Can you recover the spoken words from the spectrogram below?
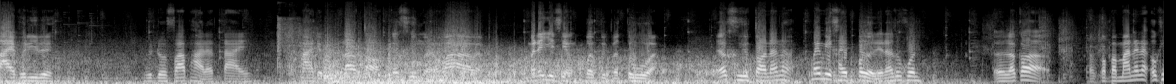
ตายพอดีเลยโดนฟ้าผ่าแล้วตายมาเดี๋ยวผมเล่าต่อก็คือเหมือนว่าแบบ ไมันได้ยินเสียงเปิดปิดประตูอะแล้วคือตอนนั้นอะ ไม่มีใครเปิดเลยนะทุกคน เออแล้วก็ก็ประมาณนั้นแหละโอเค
